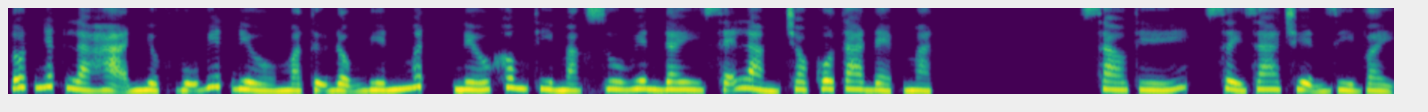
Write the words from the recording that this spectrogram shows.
Tốt nhất là Hạ Nhược Vũ biết điều mà tự động biến mất, nếu không thì Mặc dù Huyên đây sẽ làm cho cô ta đẹp mặt. Sao thế, xảy ra chuyện gì vậy?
